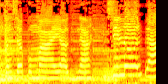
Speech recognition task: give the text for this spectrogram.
Hanggang sa pumayag na si Lola.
